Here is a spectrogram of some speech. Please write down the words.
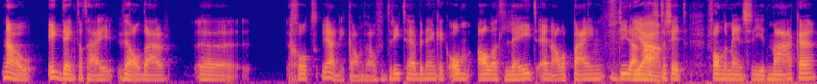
Nou, ik denk dat hij wel daar. eh, God, ja, die kan wel verdriet hebben, denk ik, om al het leed en alle pijn die Ja. daarachter zit van de mensen die het maken.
